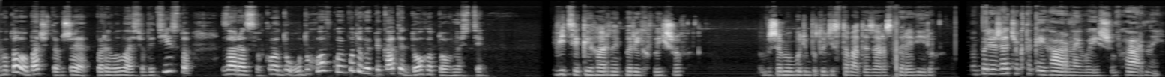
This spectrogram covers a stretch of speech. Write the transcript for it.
Готово, бачите, вже перелила сюди тісто. Зараз кладу у духовку і буду випікати до готовності. Дивіться, який гарний пиріг вийшов. Вже, мабуть, буду діставати, зараз перевірю. Ну, пиріжечок такий гарний вийшов, гарний.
